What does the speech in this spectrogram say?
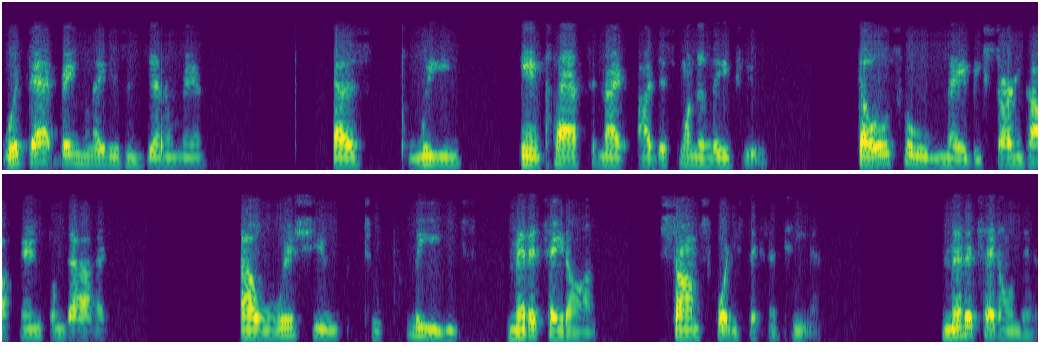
With that being, ladies and gentlemen, as we in class tonight, I just want to leave you. Those who may be starting off hearing from God, I wish you to please meditate on Psalms 46 and 10. Meditate on them.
